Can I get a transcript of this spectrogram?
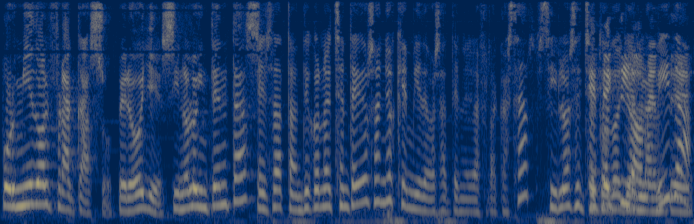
por miedo al fracaso. Pero oye, si no lo intentas... Exactamente, y con 82 años, ¿qué miedo vas a tener a fracasar? Si lo has hecho todo ya en la vida.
